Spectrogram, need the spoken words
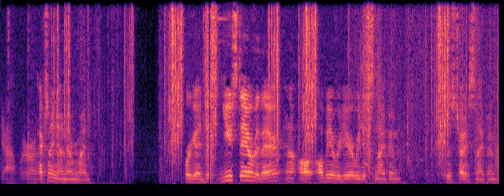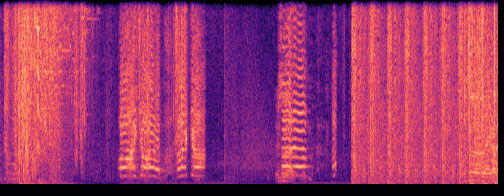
Yeah, where are they? Actually, no. Never mind. We're good. Just you stay over there, and I'll I'll be over here. We just snipe him. We'll just try to snipe him. Oh, I got him! I got, There's got another, him! there's another guy.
